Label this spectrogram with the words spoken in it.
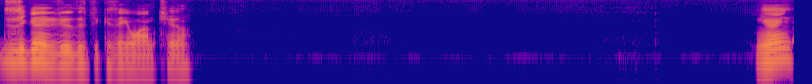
Is he gonna do this because I want to? Yoink.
